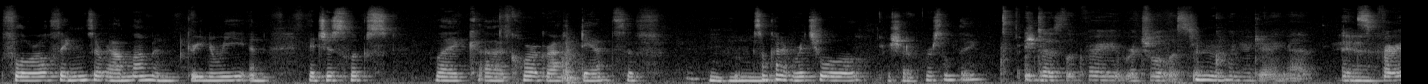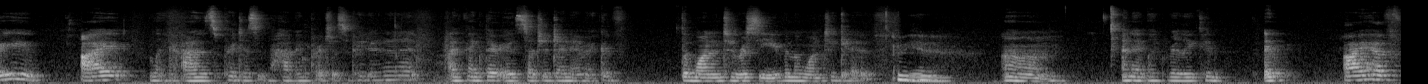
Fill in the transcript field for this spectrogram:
floral things around them and greenery, and it just looks like a choreographed dance of Mhm. some kind of ritual For sure. or something. For It sure. does look very ritualistic Mm. when you're doing it. It's very. I like as particip- having participated in it. I think there is such a dynamic of the one to receive and the one to give. Yeah. Um, and it like really could. It, I have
